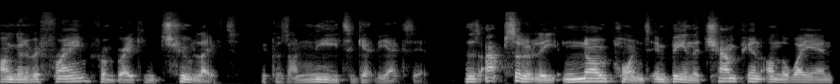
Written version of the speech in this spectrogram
I'm going to refrain from braking too late because I need to get the exit there's absolutely no point in being the champion on the way in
